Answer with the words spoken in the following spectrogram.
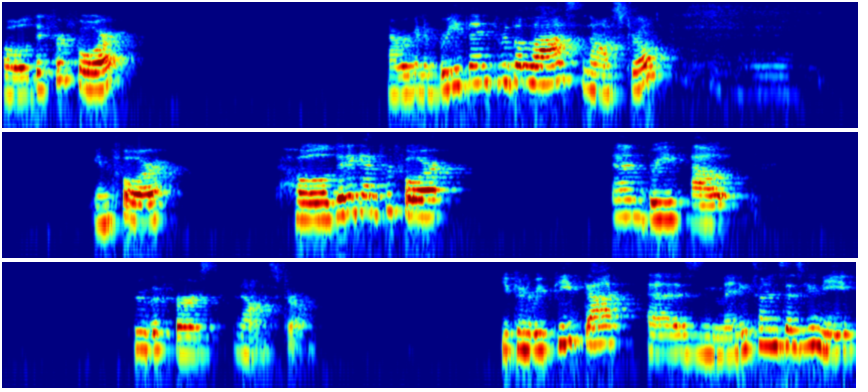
Hold it for four. Now we're going to breathe in through the last nostril. In four. Hold it again for four. And breathe out through the first nostril. You can repeat that as many times as you need.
